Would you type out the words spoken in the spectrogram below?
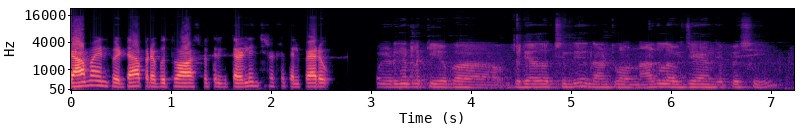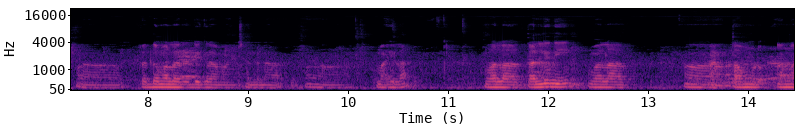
రామాయణపేట ప్రభుత్వ ఆసుపత్రికి తరలించినట్లు తెలిపారు. ఏడు గంటలకి ఒక ఫిర్యాదు వచ్చింది. దాంట్లో నాగుల విజయ అని చెప్పేసి పెద్దమల్లారెడ్డి గ్రామానికి చెందిన మహిళ. వాళ్ళ తల్లిని వాళ్ళ తమ్ముడు అన్న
